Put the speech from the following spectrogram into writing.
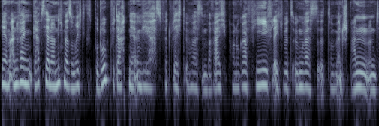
Ja, am Anfang gab es ja noch nicht mal so ein richtiges Produkt. Wir dachten ja irgendwie, es wird vielleicht irgendwas im Bereich Pornografie, vielleicht wird es irgendwas äh, zum Entspannen. Und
